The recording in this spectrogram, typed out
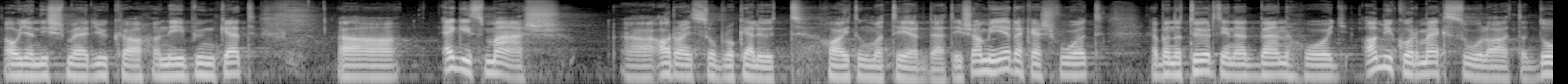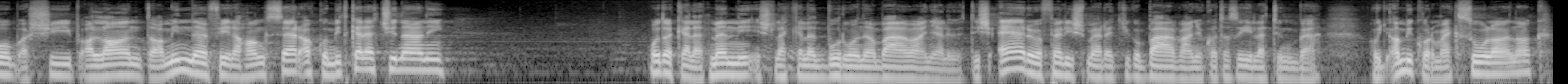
ahogyan ismerjük a, a népünket. A, egész más aranyszobrok előtt hajtunk ma térdet. És ami érdekes volt ebben a történetben, hogy amikor megszólalt a dob, a síp, a lant, a mindenféle hangszer, akkor mit kellett csinálni? Oda kellett menni, és le kellett borulni a bálvány előtt. És erről felismerhetjük a bálványokat az életünkbe, hogy amikor megszólalnak,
